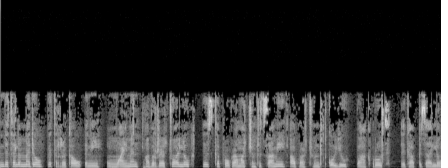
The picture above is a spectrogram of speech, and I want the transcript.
እንደተለመደው በትረካው እኔ ኡሙ አይመን አብሬያችኋለሁ። እስከ ፕሮግራማችን ፍጻሜ አብራችሁ እንድትቆዩ በአክብሮት እጋብዛለሁ።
